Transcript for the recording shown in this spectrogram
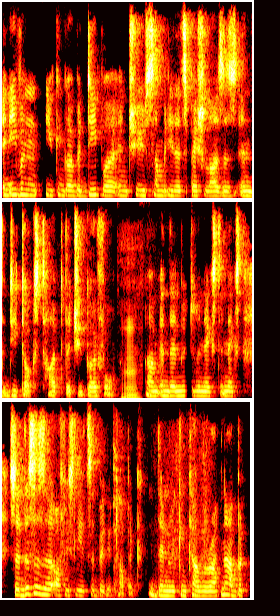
And even you can go a bit deeper and choose somebody that specializes in the detox type that you go for mm. um, and then move to the next and next. So this is a, obviously it's a bigger topic than we can cover right now, but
